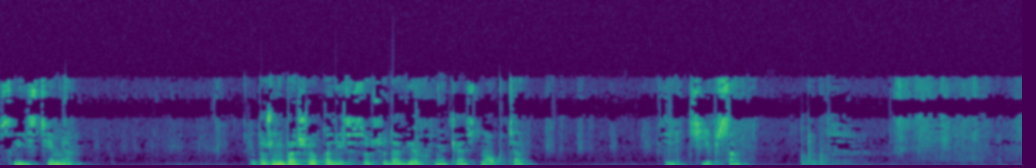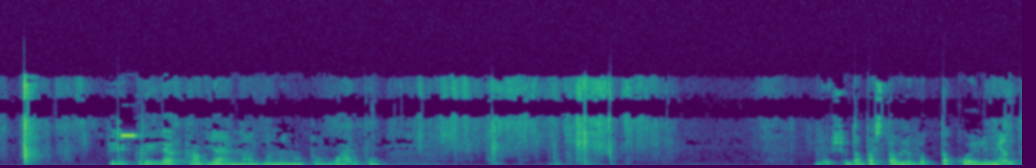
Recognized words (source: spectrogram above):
с листьями. Тоже небольшое количество сюда верхнюю часть ногтя или типса. Перекрыли, отправляем на одну минуту в лампу. Ну, сюда поставлю вот такой элемент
